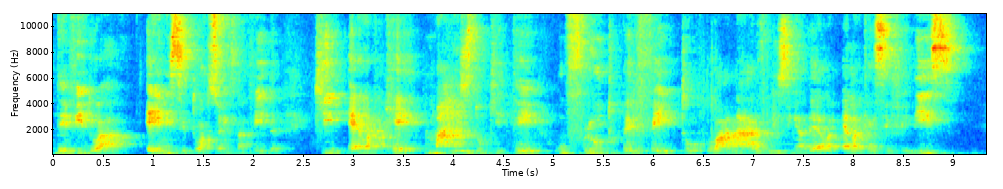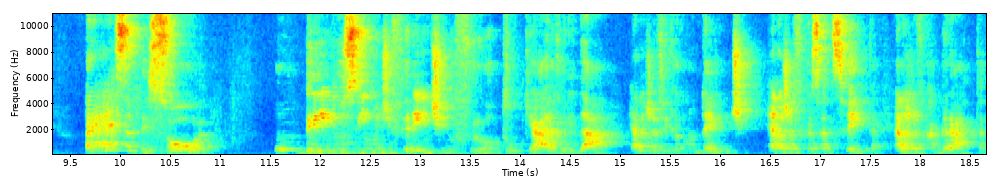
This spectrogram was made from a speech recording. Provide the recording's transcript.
devido a N situações na vida, que ela quer mais do que ter um fruto perfeito lá na árvorezinha dela, ela quer ser feliz, para essa pessoa, um brilhozinho diferente no fruto que a árvore dá, ela já fica contente, ela já fica satisfeita, ela já fica grata.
